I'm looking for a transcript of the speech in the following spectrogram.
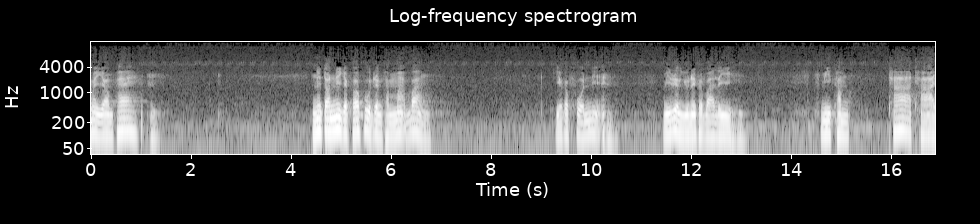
ไม่ยอมแพ้ในตอนนี้จะขอพูดเรื่องธรรมะบ้าง เกี่ยวกับฝนนี่ มีเรื่องอยู่ในพระบาลี มีคำท้าทาย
